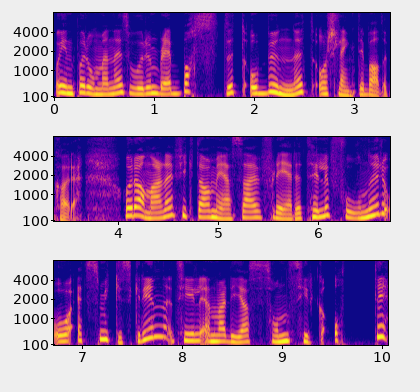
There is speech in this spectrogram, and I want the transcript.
og inn på rommet hennes hvor hun ble bastet og bundet og slengt i badekaret. Og ranerne fikk da med seg flere telefoner og et smykkeskrin til en verdi av sånn ca. 80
